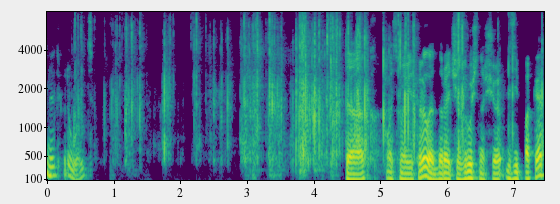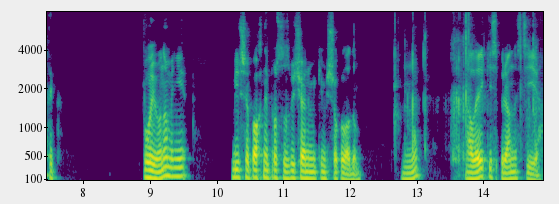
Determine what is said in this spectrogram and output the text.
Не відкривається. Так, ось ми відкрили. До речі, зручно, що зіп-пакетик. Ой, воно мені більше пахне просто звичайним якимсь шоколадом. Ну, але якісь пряності є.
